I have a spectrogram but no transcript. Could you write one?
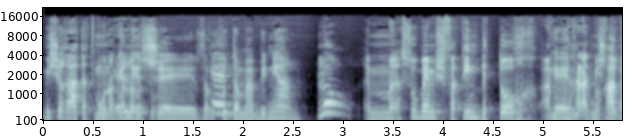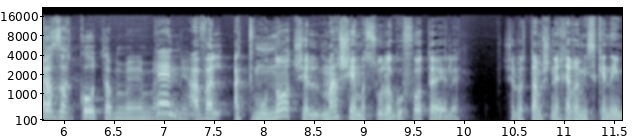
מי שראה את התמונות... אלה לא... שזרקו כן. אותם מהבניין? לא, הם עשו בהם שפטים בתוך כן, תחנת אחר כך משטרה. זרקו אותם. אה, כן, מהבניין. אבל התמונות של מה שהם עשו לגופות האלה, של אותם שני חבר'ה מסכנים,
